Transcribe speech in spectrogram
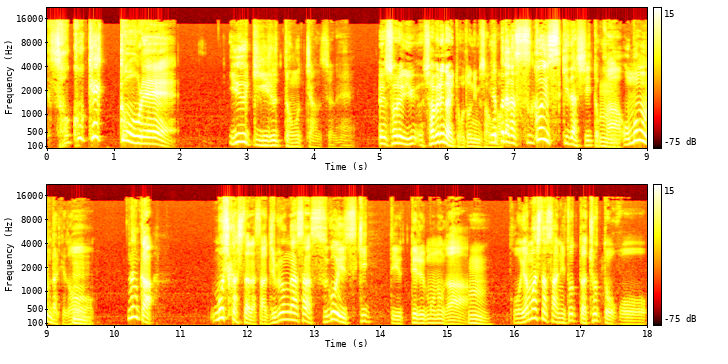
そこ結構俺、勇気いるって思っちゃうんですよね。えそれ喋れないってこと？ニムさんがやっぱだからすごい好きだしとか思うんだけど、うん。なんかもしかしたらさ自分がさすごい好きって言ってるものが、うん。こう山下さんにとってはちょっとこ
